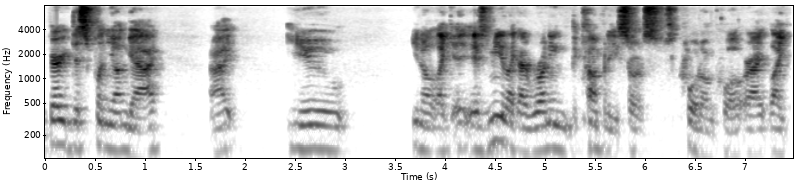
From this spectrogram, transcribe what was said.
very disciplined young guy, right? You, you know, like as me, like I'm running the company, sort of quote unquote, right? Like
